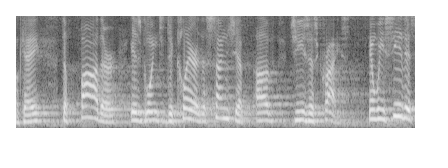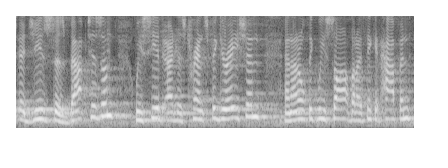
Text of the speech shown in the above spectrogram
Okay? The Father is going to declare the sonship of Jesus Christ. And we see this at Jesus' baptism. We see it at his transfiguration. And I don't think we saw it, but I think it happened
